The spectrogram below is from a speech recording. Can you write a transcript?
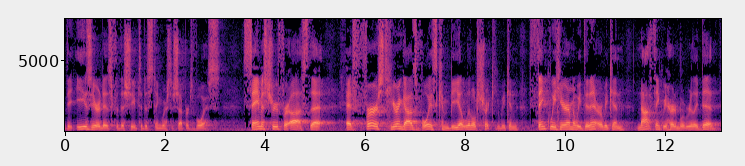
the easier it is for the sheep to distinguish the shepherd's voice. Same is true for us that at first, hearing God's voice can be a little tricky. We can think we hear him and we didn't, or we can not think we heard him but we really did.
